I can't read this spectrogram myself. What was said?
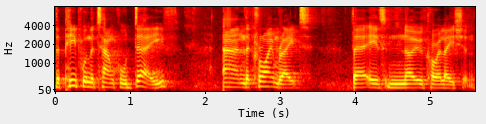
the people in the town called Dave and the crime rate, there is no correlation.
